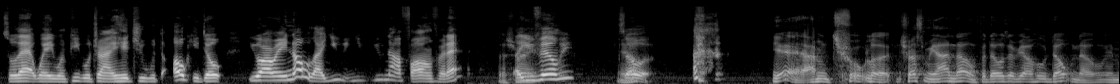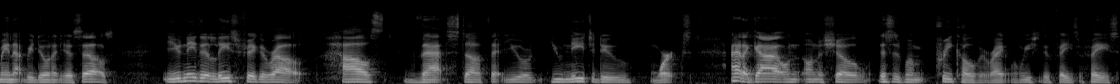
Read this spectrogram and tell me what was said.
So that way, when people try and hit you with the okey doke, you already know, like you you you're not falling for that. That's right. You feel me? Yep. So. yeah, I'm true. Look, trust me, I know. For those of y'all who don't know and may not be doing it yourselves, you need to at least figure out how that stuff that you you need to do works. I had a guy on, on the show. This is when pre-COVID, right? When we used to do face to face.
